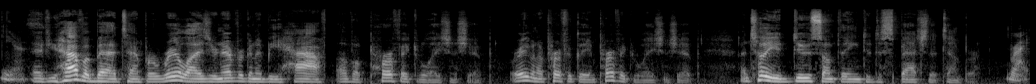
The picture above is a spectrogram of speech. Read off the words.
Yes. And if you have a bad temper, realize you're never going to be half of a perfect relationship or even a perfectly imperfect relationship until you do something to dispatch the temper. right.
